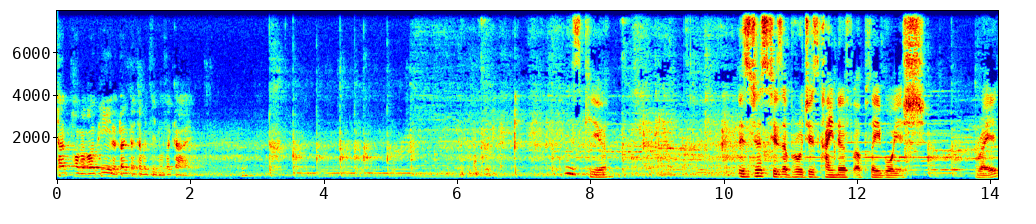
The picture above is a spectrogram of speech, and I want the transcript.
ชัดพอไหมครับว่าพี่เนี่ยตั้งใจจะมาจีบน้องสกาย He's cute. It's just his approach is kind of a playboyish, right?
